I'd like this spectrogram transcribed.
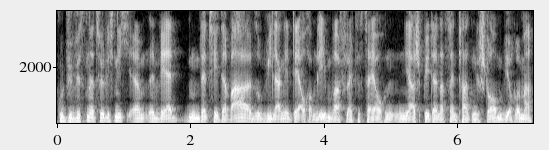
Gut, wir wissen natürlich nicht, ähm, wer nun der Täter war, also wie lange der auch am Leben war. Vielleicht ist er ja auch ein Jahr später nach seinen Taten gestorben, wie auch immer.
